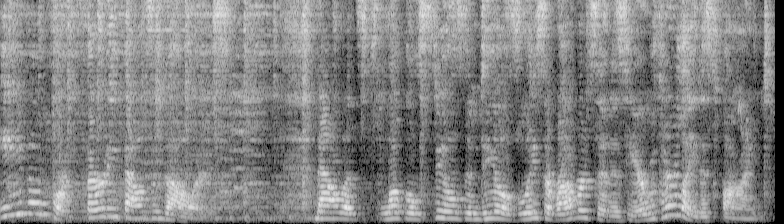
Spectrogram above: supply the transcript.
even for $30,000. Now let's local steals and deals. Lisa Robertson is here with her latest find.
